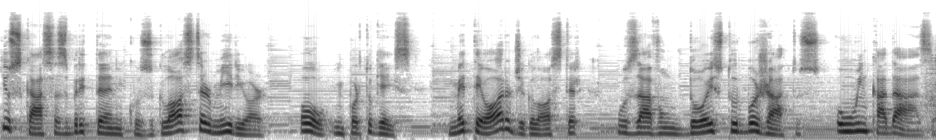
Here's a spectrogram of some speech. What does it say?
e os caças britânicos Gloucester Meteor, ou, em português, Meteoro de Gloucester, usavam dois turbojatos, um em cada asa.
